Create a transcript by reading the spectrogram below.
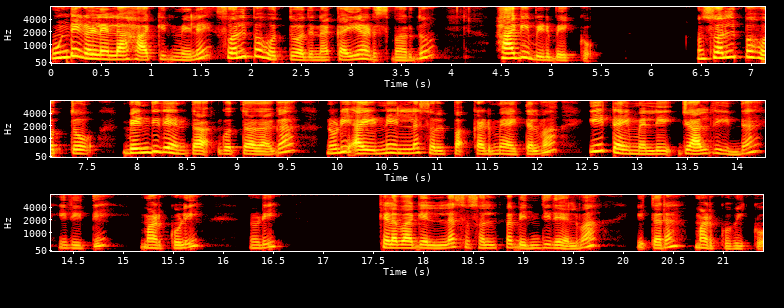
ಉಂಡೆಗಳನ್ನೆಲ್ಲ ಹಾಕಿದ ಮೇಲೆ ಸ್ವಲ್ಪ ಹೊತ್ತು ಅದನ್ನು ಕೈಯಾಡಿಸ್ಬಾರ್ದು ಹಾಗೆ ಬಿಡಬೇಕು. ಒಂದು ಸ್ವಲ್ಪ ಹೊತ್ತು ಬೆಂದಿದೆ ಅಂತ ಗೊತ್ತಾದಾಗ, ನೋಡಿ ಆ ಎಣ್ಣೆ ಎಲ್ಲ ಸ್ವಲ್ಪ ಕಡಿಮೆ ಆಯ್ತಲ್ವ? ಈ ಟೈಮಲ್ಲಿ ಜಾಲರಿಯಿಂದ ಈ ರೀತಿ ಮಾಡ್ಕೊಳ್ಳಿ. ನೋಡಿ ಕೆಳಭಾಗೆಲ್ಲ ಸ್ವ ಸ್ವಲ್ಪ ಬೆಂದಿದೆ ಅಲ್ವಾ? ಈ ಥರ ಮಾಡ್ಕೋಬೇಕು.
